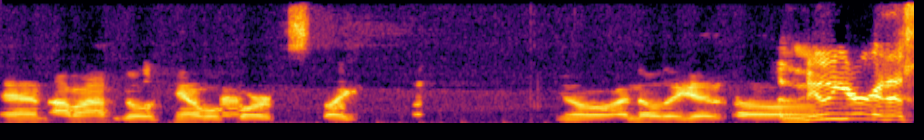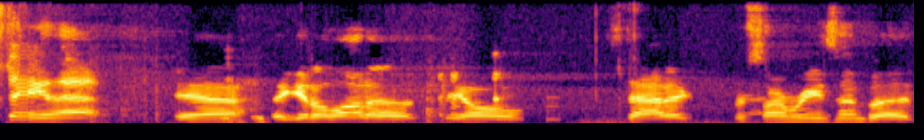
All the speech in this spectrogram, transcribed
And I'm gonna have to go with Cannibal Corpse. Like, you know, I know they get. Uh, I knew you were gonna say that. Yeah, they get a lot of you know static for some reason, but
